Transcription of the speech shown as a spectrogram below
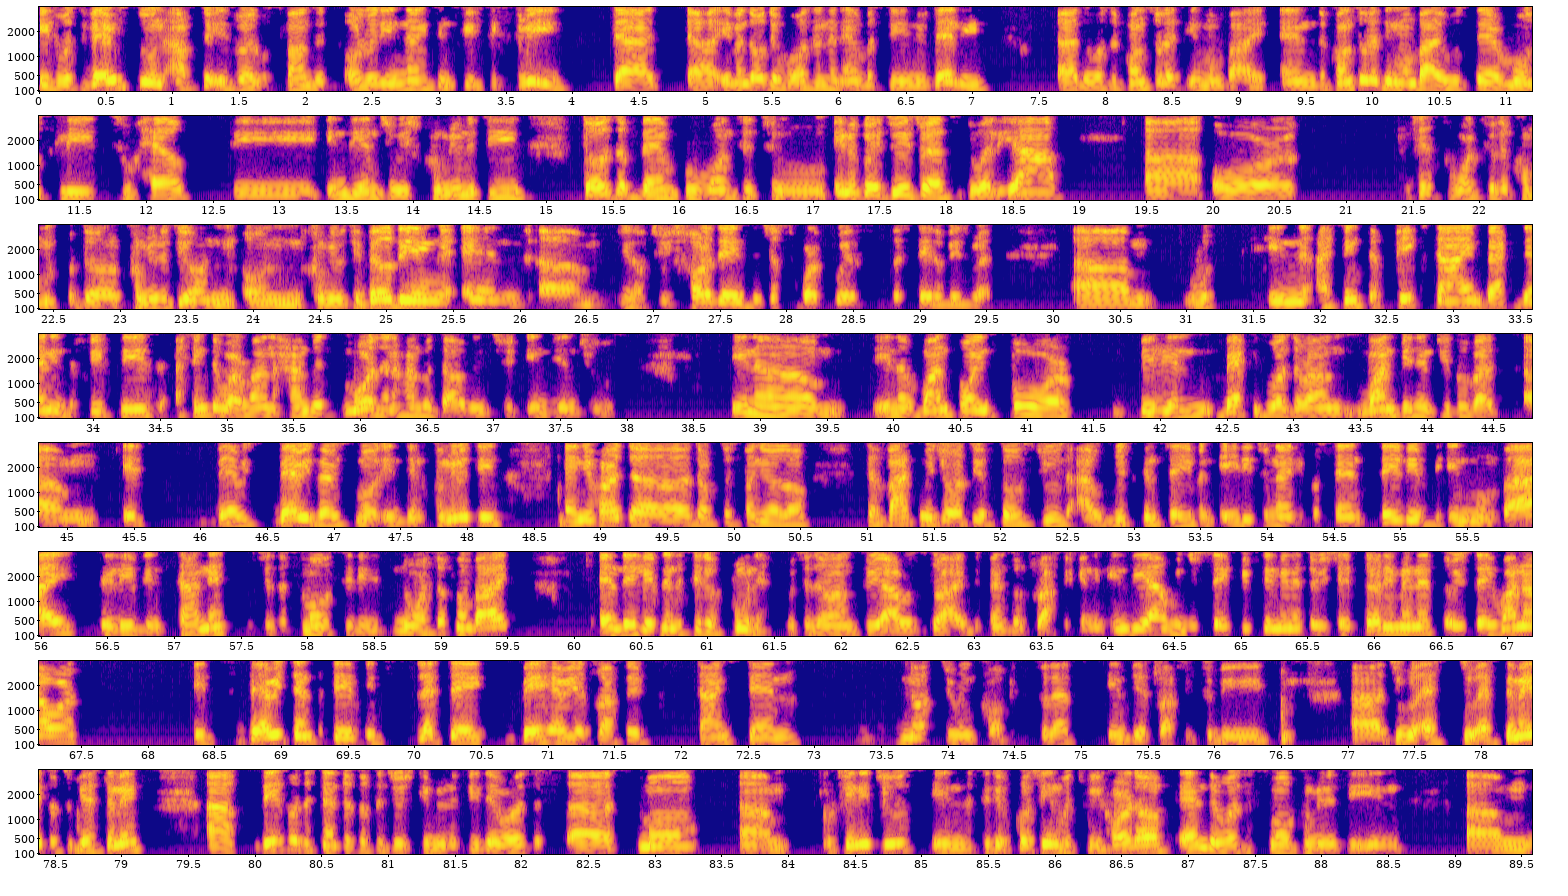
It was very soon after Israel was founded, already in 1953, that uh, even though there wasn't an embassy in New Delhi, uh, there was a consulate in Mumbai. And the consulate in Mumbai was there mostly to help the Indian Jewish community, those of them who wanted to immigrate to Israel to do Aliyah, uh, or just work with the, com- the community on, on community building and um, you know Jewish holidays, and just work with the state of Israel. Um, in I think the peak time back then in the 50s, I think there were around 100, more than 100,000 Indian Jews. In um, in a 1.4 billion back it was around 1 billion people but um, it's very very very small indian community. And you heard uh, dr Spagnolo the vast majority of those jews i would risk and say even 80 to 90 percent they lived in mumbai. They lived in thane which is a small city north of mumbai and they lived in the city of Pune, which is around three hours drive, depends on traffic. And in India, when you say 15 minutes or you say 30 minutes or you say one hour, it's very tentative. It's, let's say, Bay Area traffic times 10, not during COVID. So that's India traffic to be, uh, to, es- to estimate or to guesstimate. Uh, these were the centers of the Jewish community. There was a, a small um, Kochini Jews in the city of Cochin, which we heard of, and there was a small community in um,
